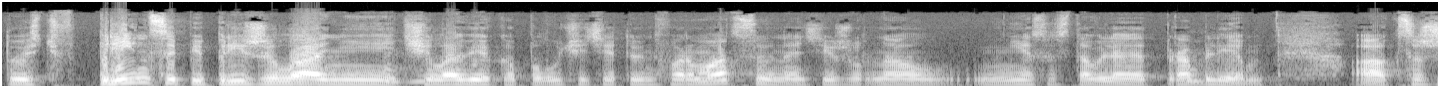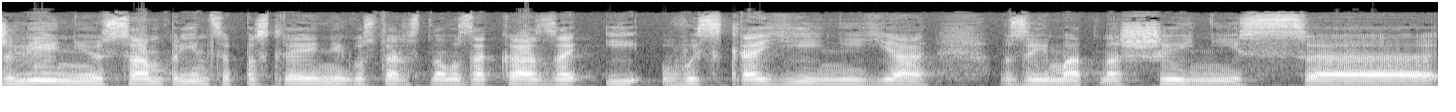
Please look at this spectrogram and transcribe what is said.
то есть, в принципе, при желании человека получить эту информацию, найти журнал не составляет проблем. А, к сожалению, сам принцип построения государственного заказа и выстроения взаимоотношений с э,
